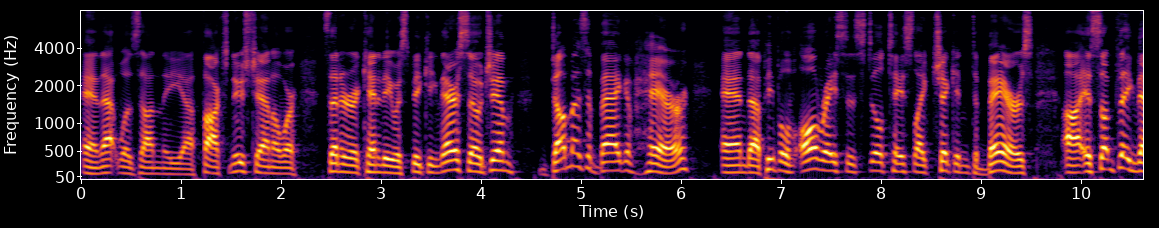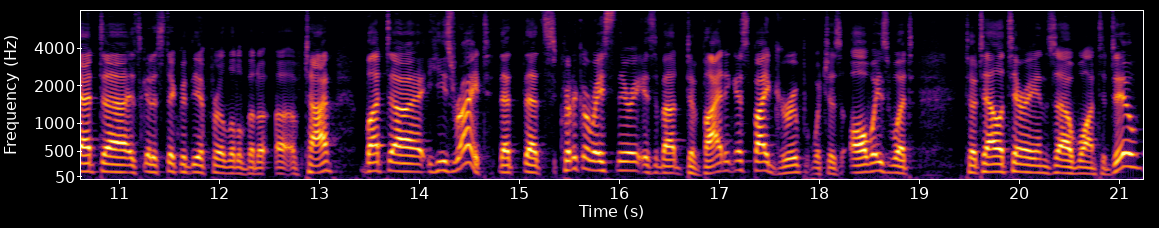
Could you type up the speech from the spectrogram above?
and that was on the uh, Fox News channel where Senator Kennedy was speaking there. So, Jim, dumb as a bag of hair, and uh, people of all races still taste like chicken to bears uh, is something that uh, is going to stick with you for a little bit of, of time. But uh, he's right that that's critical race theory is about dividing us by group, which is always what totalitarians uh, want to do.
